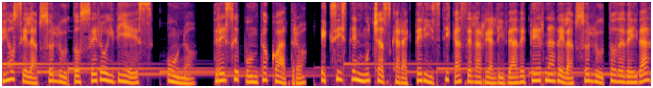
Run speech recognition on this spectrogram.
Dios el absoluto 0 y 10, 1. 13.4. Existen muchas características de la realidad eterna del absoluto de deidad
